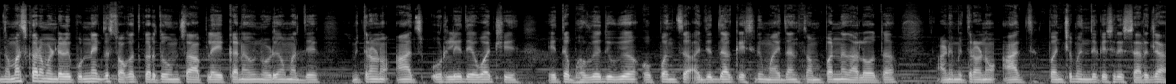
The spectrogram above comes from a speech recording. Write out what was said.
नमस्कार मंडळी पुन्हा एकदा स्वागत करतो तुमचं आपल्या एका नवीन व्हिडिओमध्ये मित्रांनो आज उरली देवाची इथं भव्य दिव्य ओपनचं अजितदा केसरी मैदान संपन्न झालं होतं. आणि मित्रांनो आज पंचमंद केसरी सर्जा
